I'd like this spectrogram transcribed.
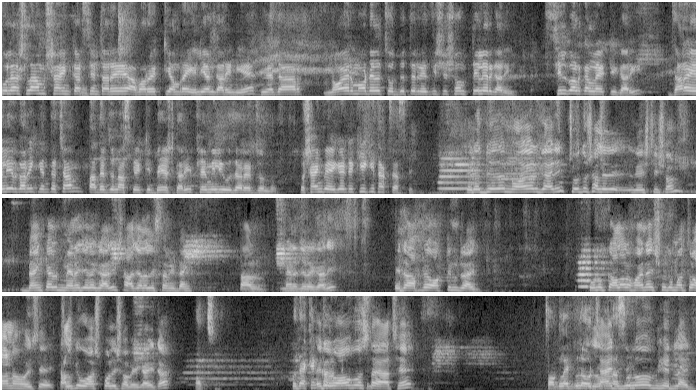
চলে আসলাম শাহিন কার সেন্টারে। আবারও একটি আমরা এলিয়ান গাড়ি নিয়ে। দুই হাজার নয়ের মডেল চোদ্দোতে রেজিস্ট্রেশন তেলের গাড়ি সিলভার কালার একটি গাড়ি। যারা এলিয়ন গাড়ি কিনতে চান তাদের জন্য আজকে একটি বেস্ট গাড়ি ফ্যামিলি ইউজারের জন্য। তো শাহিন ভাই এই গাড়িতে কি কি থাকছে আজকে? এটা দুই হাজার নয়ের গাড়ি চোদ্দ সালের রেজিস্ট্রেশন ব্যাংকের ম্যানেজারের গাড়ি শাহজালাল ইসলামী ব্যাংক তার ম্যানেজারের গাড়ি। এটা আপনার অকটেন ড্রাইভ কোনো কালার হয় নাই শুধুমাত্র আনা হয়েছে। কালকে ওয়াশ পলিশ হবে এই গাড়িটা। আচ্ছা। তো দেখেন এটা র অবস্থায় আছে। ফগ লাইটগুলো লাইটগুলো হেডলাইট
